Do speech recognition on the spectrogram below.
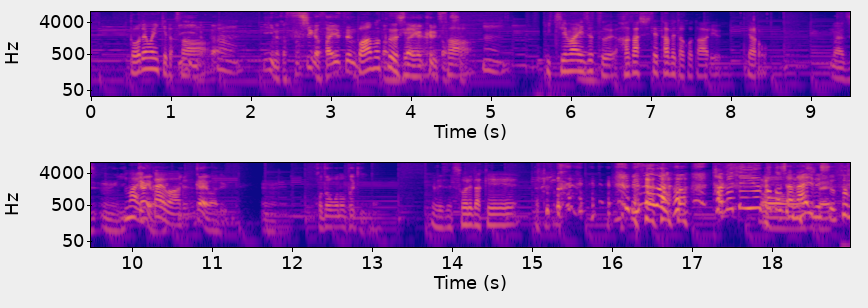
どうでもいいけどいいのさ、うか、ん。いいのか、寿司が最先バームクー端の時代が来ヘンるかもさ、うん。1枚ずつ剥がして食べたことあるやろ。まあ、じうん、一まあ回は、一回はある一回はある。うん。子供の時にね。別にそれだけだけど。い嘘だろ食べて言うことじゃないでしょ、それ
